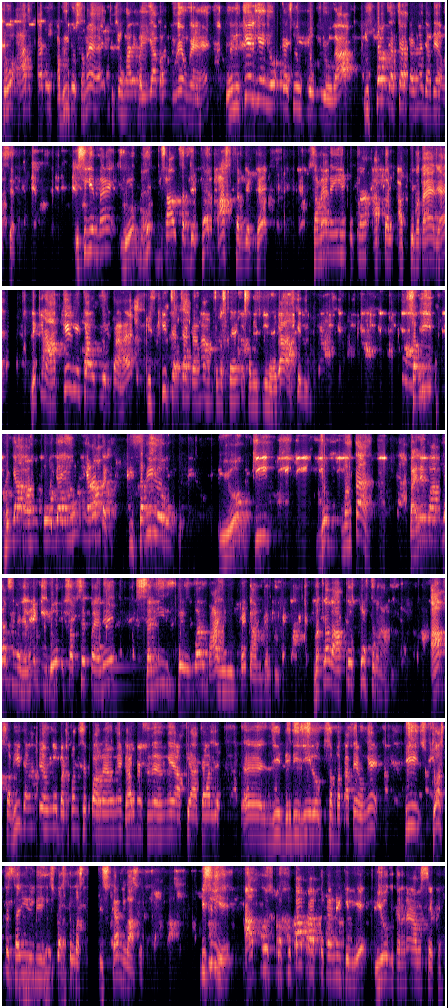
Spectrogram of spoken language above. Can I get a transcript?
तो आज का जो, अभी जो समय है, क्योंकि हमारे भैया बहन जुड़े हुए हैं, उनके लिए योग कैसे उपयोगी होगा, इस पर चर्चा करना ज़्यादा आवश्यक है। इसलिए मैं, योग बहुत विशाल सब्जेक्ट है वास्ट सब्जेक्ट है। समय नहीं है कितना आप पर, आपको बताया जाए, लेकिन आपके लिए क्या उपयोगिता है, इसकी चर्चा करना हम समझते हैं कि समीचीन होगा आज के दिन। सभी भैया बहनों को या यूँ यहाँ तक कि सभी लोगों योग की जो महत्ता है, पहले तो आप यह समझ लें कि योग सबसे पहले शरीर के ऊपर बाह्य रूप में काम करती है। मतलब आपको स्वस्थ बनाती है। आप सभी जानते होंगे, बचपन से पढ़ रहे होंगे, घर में सुने होंगे, आपके आचार्य जी, दीदी जी लोग सब बताते होंगे कि स्वस्थ शरीर में ही स्वस्थ मस्तिष्क का निवास होता है। इसलिए आपको स्वस्थता प्राप्त करने के लिए योग करना आवश्यक है।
